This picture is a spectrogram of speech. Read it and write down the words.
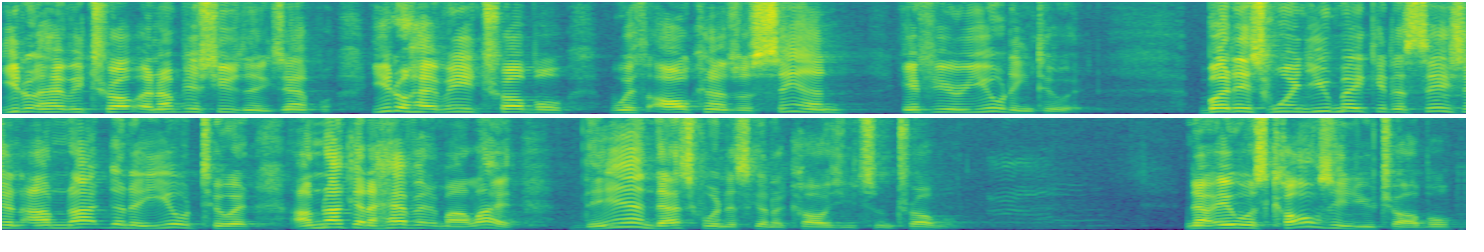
You don't have any trouble, and I'm just using an example. You don't have any trouble with all kinds of sin if you're yielding to it. But it's when you make a decision, I'm not going to yield to it, I'm not going to have it in my life, then that's when it's going to cause you some trouble. Now, it was causing you trouble,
